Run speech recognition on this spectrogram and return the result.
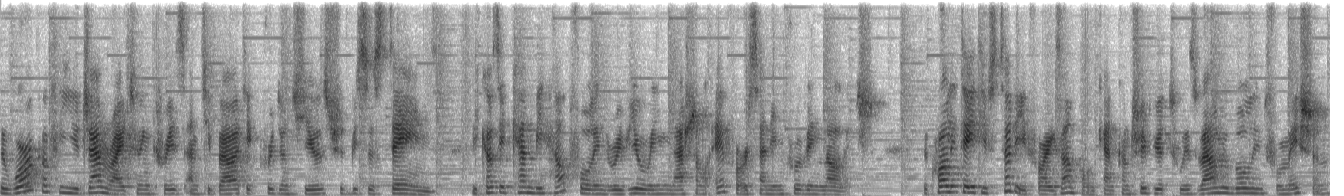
The work of EU JAMRAI to increase antibiotic prudent use should be sustained because it can be helpful in reviewing national efforts and improving knowledge. The qualitative study, for example, can contribute with valuable information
